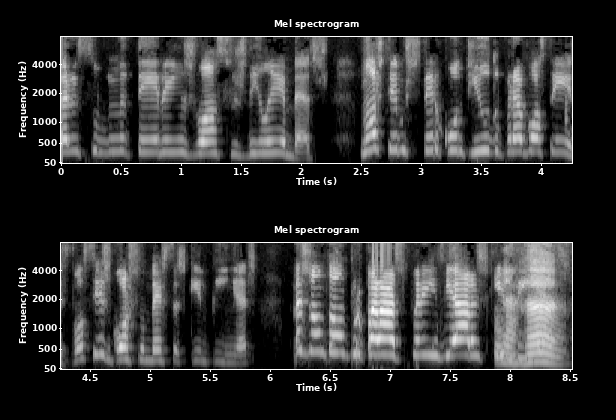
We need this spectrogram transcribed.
para submeterem os vossos dilemas. Nós temos de ter conteúdo para vocês. Vocês gostam destas quentinhas, mas não estão preparados para enviar as quentinhas. Aham.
